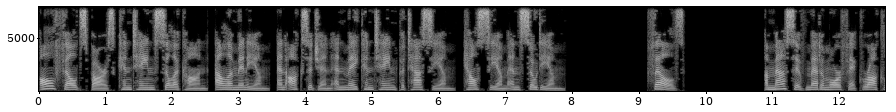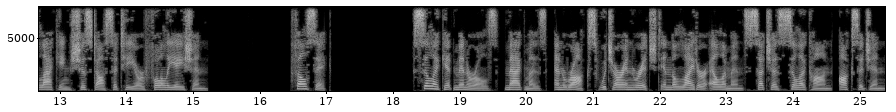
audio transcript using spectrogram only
All feldspars contain silicon, aluminium, and oxygen and may contain potassium, calcium and sodium. Fels A massive metamorphic rock lacking schistosity or foliation. Felsic silicate minerals, magmas, and rocks which are enriched in the lighter elements such as silicon, oxygen,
